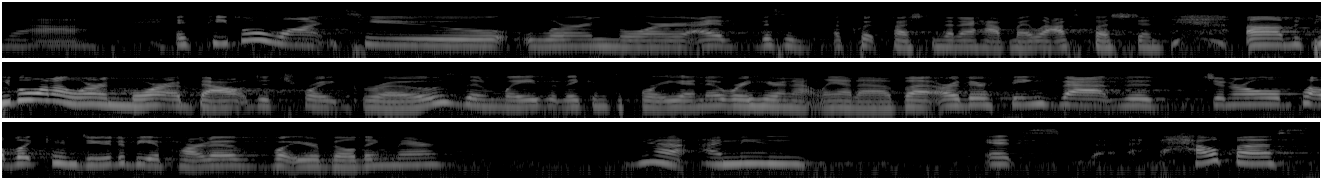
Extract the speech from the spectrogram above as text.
Yeah. If people want to learn more, I, this is a quick question that I have, my last question. Um, if people want to learn more about Detroit Grows and ways that they can support you, I know we're here in Atlanta, but are there things that the general public can do to be a part of what you're building there? Yeah, I mean, it's help us,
